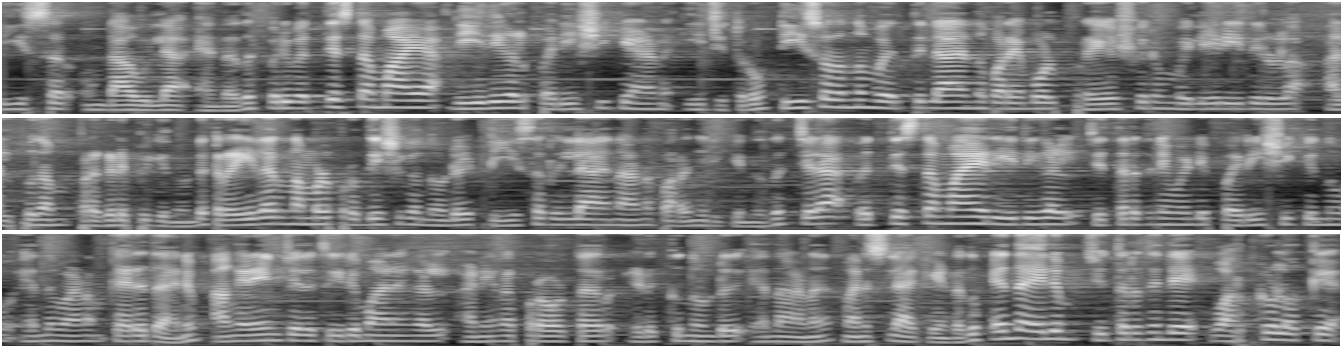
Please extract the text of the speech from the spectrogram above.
ടീസർ ഉണ്ടാവില്ല എന്നത്. ഒരു വ്യത്യസ്തമായ രീതികൾ പരീക്ഷിക്കുകയാണ് ഈ ചിത്രവും. ടീസർ ഒന്നും വരുത്തില്ല എന്ന് പറയുമ്പോൾ പ്രേക്ഷകരും വലിയ രീതിയിലുള്ള അത്ഭുതം പ്രകടിപ്പിക്കുന്നുണ്ട്. ട്രെയിലർ നമ്മൾ പ്രതീക്ഷിക്കുന്നുണ്ട് ടീസർ ഇല്ല എന്നാണ് പറഞ്ഞിരിക്കുന്നത്. ചില വ്യത്യസ്തമായ രീതികൾ ചിത്രത്തിന് വേണ്ടി പരീക്ഷിക്കുന്നു എന്ന് വേണം കരുതാനും. അങ്ങനെയും ചില തീരുമാനങ്ങൾ അണിയറ പ്രവർത്തകർ എടുക്കുന്നുണ്ട് എന്നാണ് മനസ്സിലാക്കേണ്ടതും. എന്തായാലും ചിത്രത്തിന്റെ വർക്കുകളൊക്കെ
